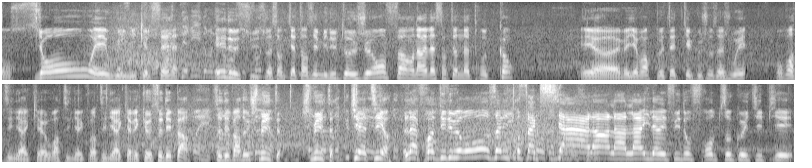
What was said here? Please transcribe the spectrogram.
Attention Et oui, Mikkelsen est dessus. défensifs. 74e minute de jeu. Enfin, on arrive à sortir de notre camp. Et euh, il va y avoir peut-être quelque chose à jouer pour Wardignac. Wardignac, Wardignac avec euh, ce départ. Ce par départ de va récupérer qui attire la frappe du numéro 11 à. Excellente intervention. Là, là, là, il avait fait une offrande de son coéquipier.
